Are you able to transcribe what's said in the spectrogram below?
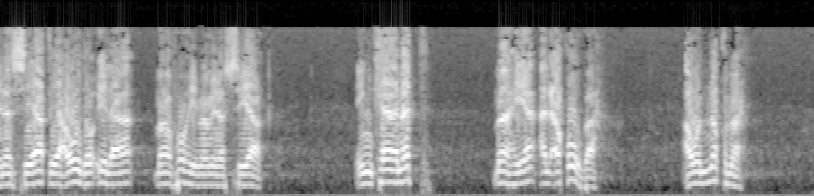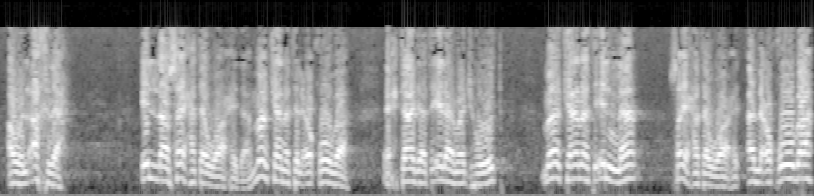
من السياق يعود إلى ما فهم من السياق. إن كانت ما هي العقوبة أو النقمة أو الاخذه إلا صيحة واحدة. ما كانت العقوبة احتاجت إلى مجهود ما كانت إلا صيحة واحدة العقوبة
